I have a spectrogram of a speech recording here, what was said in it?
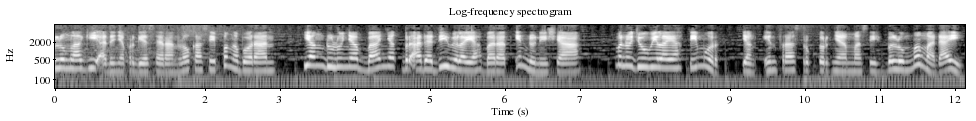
Belum lagi adanya pergeseran lokasi pengeboran yang dulunya banyak berada di wilayah barat Indonesia menuju wilayah timur yang infrastrukturnya masih belum memadai.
